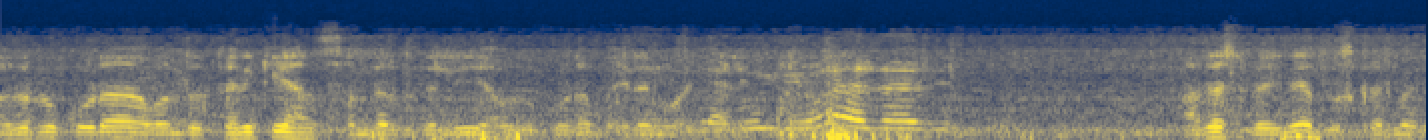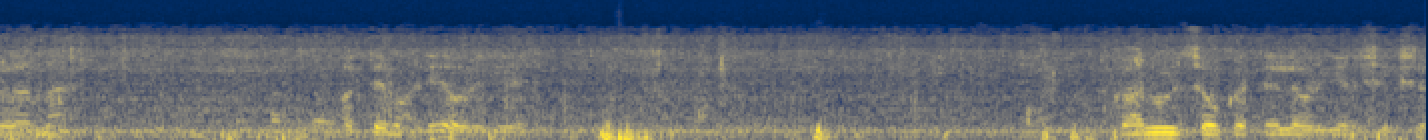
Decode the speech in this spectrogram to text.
ಅದನ್ನು ಕೂಡ ಒಂದು ತನಿಖೆ ಸಂದರ್ಭದಲ್ಲಿ ಯಾವುದು ಕೂಡ ಬಹಿರಂಗವಾಗಿ ಆದಷ್ಟು ಬೇಗನೆ ದುಷ್ಕರ್ಮಿಗಳನ್ನ ಪತ್ತೆ ಮಾಡಿ ಅವರಿಗೆ ಕಾನೂನು ಚೌಕಟ್ಟಿನಲ್ಲಿ ಅವ್ರಿಗೇನು ಶಿಕ್ಷೆ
